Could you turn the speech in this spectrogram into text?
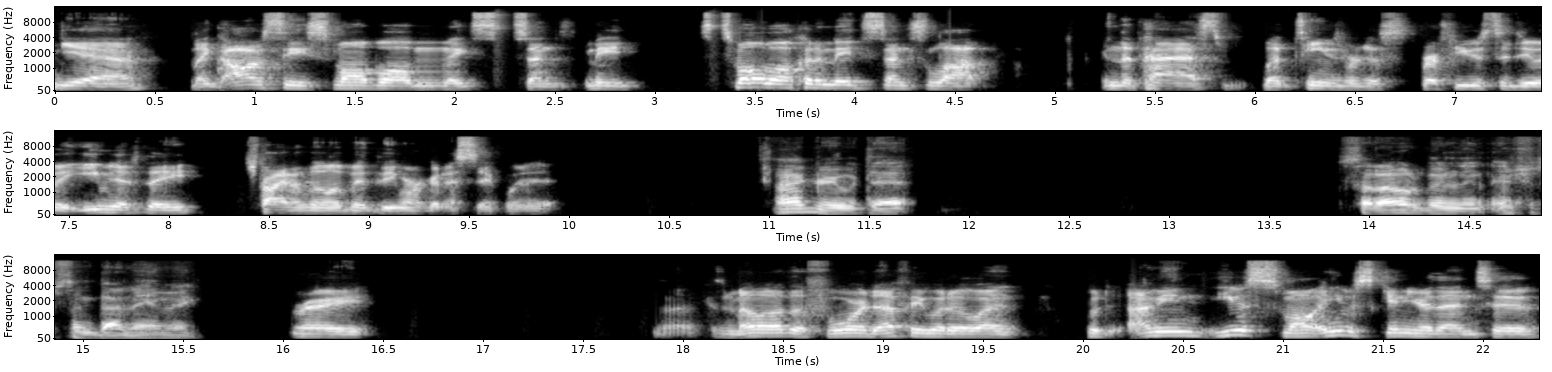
yeah, like obviously small ball makes sense. Made small ball could have made sense a lot in the past, but teams were just refused to do it. Even if they tried a little bit, they weren't going to stick with it. I agree with that. So that would have been an interesting dynamic. Right. Because Melo at the four definitely would have went. Would I mean he was small. He was skinnier then too.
